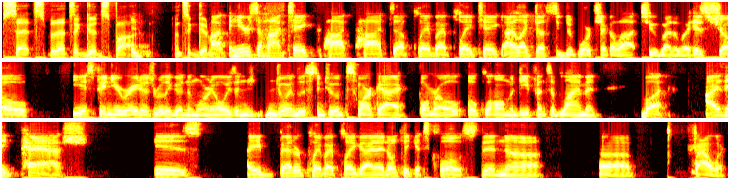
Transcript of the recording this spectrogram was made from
sets, but that's a good spot. That's a good Uh, one. here's a hot take, hot hot uh, play-by-play take. I like Dusty Dvorak a lot too. By the way, his show ESPN Radio is really good in the morning. Always enjoy listening to him. Smart guy, former o- Oklahoma defensive lineman. But I think Pasch is a better play-by-play guy, and I don't think it's close than uh, uh, Fowler.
